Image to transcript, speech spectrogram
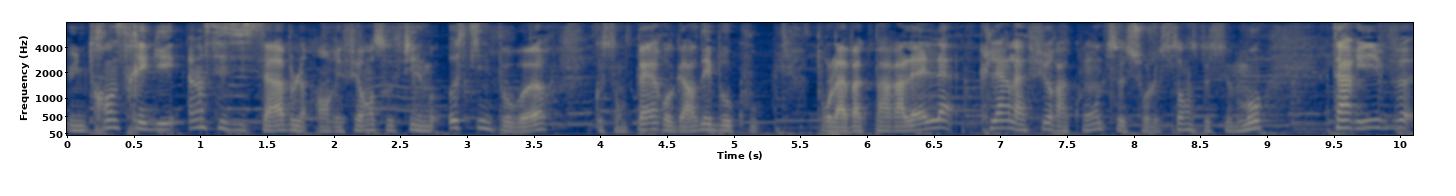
une trance reggae insaisissable en référence au film Austin Power que son père regardait beaucoup. Pour la vague parallèle, Claire Laffut raconte sur le sens de ce mot T'arrives,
